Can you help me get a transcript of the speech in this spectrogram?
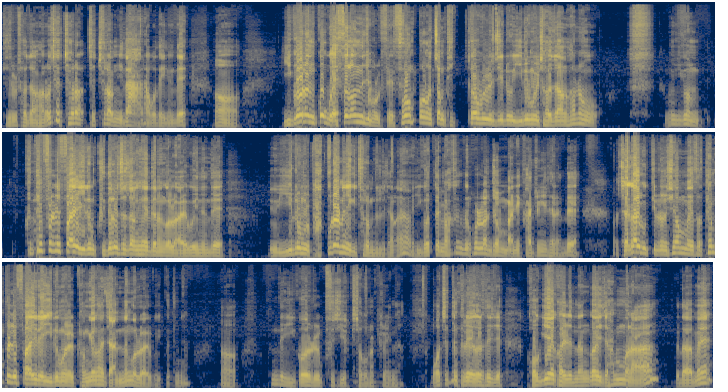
디스를 저장하러 제출, 제출합니다. 라고 돼 있는데, 어, 이거는 꼭 왜 써놨는지 모르겠어요. 수험번호.dwg로 이름을 저장하는, 이건, 컨템플리 파일 이름 그대로 저장해야 되는 걸로 알고 있는데, 이 이름을 바꾸라는 얘기처럼 들리잖아요. 이것 때문에 학생들 혼란 좀 많이 가중이 되는데, 어, 제가 알고 있기로는 시험부에서 템플릿 파일의 이름을 변경하지 않는 걸로 알고 있거든요. 어, 근데 이거를 굳이 이렇게 적어놓을 필요 있나? 뭐 어쨌든 그래요. 그래서 이제 거기에 관련된 거 이제 한 문항, 그 다음에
